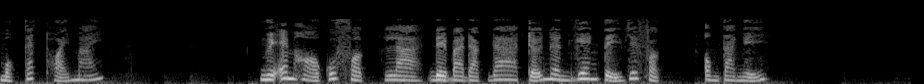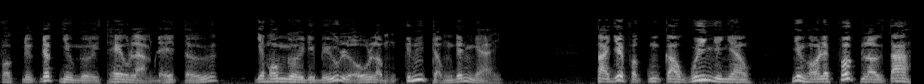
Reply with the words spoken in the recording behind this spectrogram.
một cách thoải mái. Người em họ của Phật là Đề Bà Đạt Đa trở nên ghen tị với Phật. Ông ta nghĩ, Phật được rất nhiều người theo làm đệ tử, và mọi người đều biểu lộ lòng kính trọng đến Ngài. Ta với Phật cũng cao quý như nhau, nhưng họ lại phớt lờ ta.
